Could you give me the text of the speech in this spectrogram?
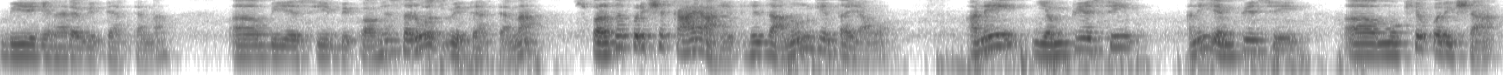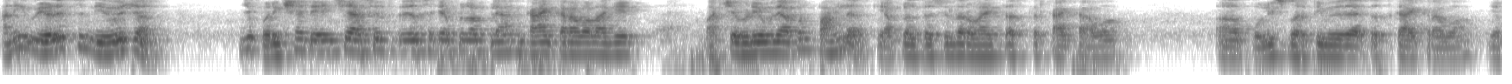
बी ए घेणाऱ्या विद्यार्थ्यांना B S C B com हे सर्वच विद्यार्थ्यांना स्पर्धा परीक्षा काय आहेत हे जाणून घेता यावं. आणि एम पी एस सी आणि एम पी एस सी मुख्य परीक्षा आणि वेळेचं नियोजन म्हणजे परीक्षा द्यायची असेल तर त्याच्यासाठी आपल्याला प्लॅन काय करावा लागेल? मागच्या व्हिडिओमध्ये आपण पाहिलं की आपल्याला तहसीलदार व्हायचं असतं तर काय करावं? पोलीस भरतीमध्ये जायचं असतं काय करावं? एम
